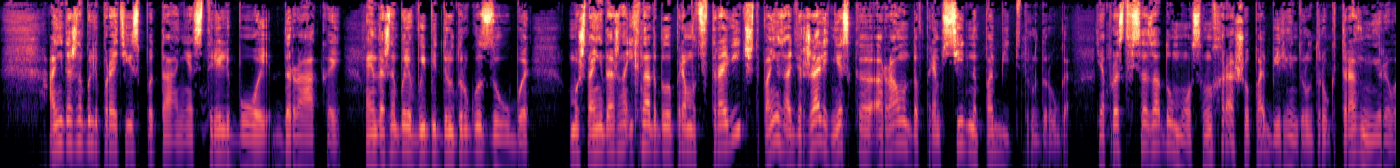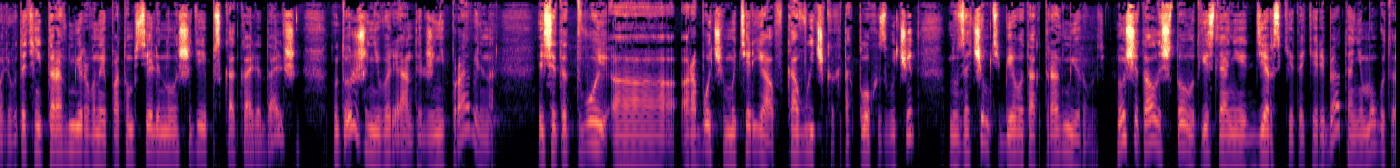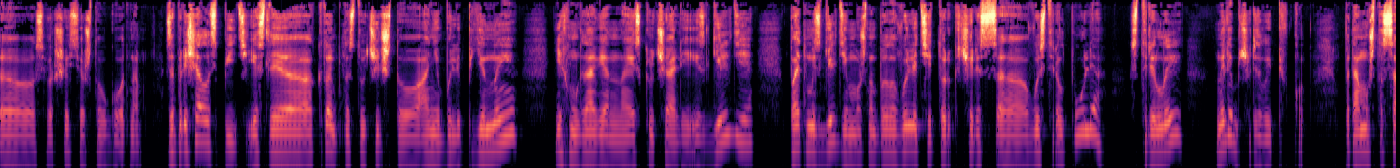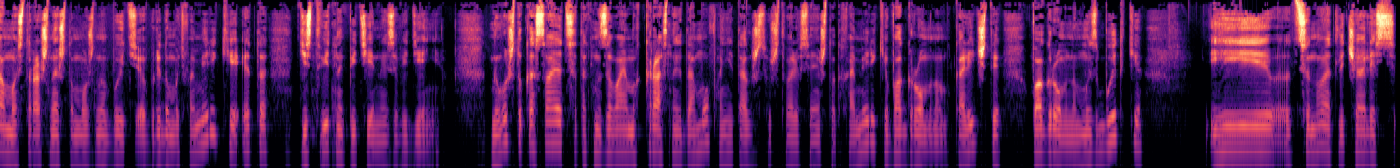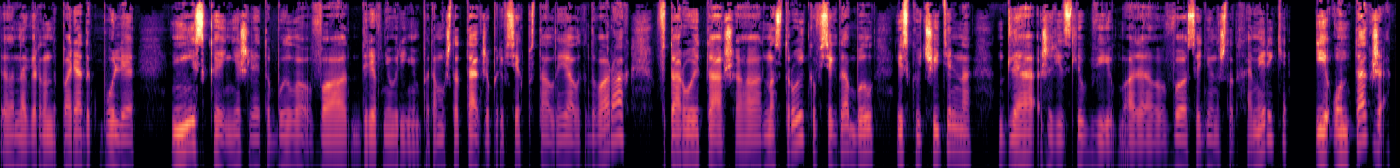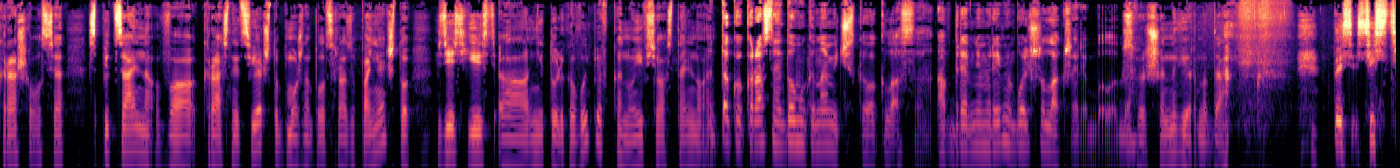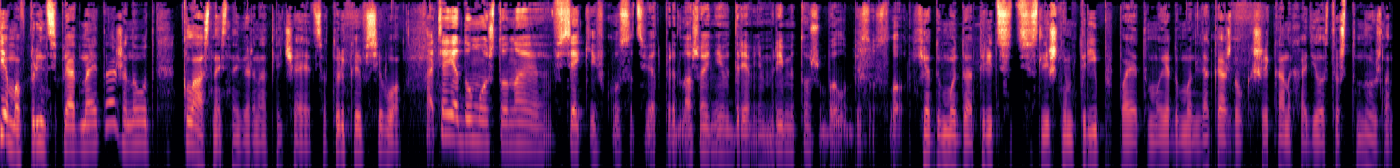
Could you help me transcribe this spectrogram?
Они должны были пройти испытания стрельбой, дракой. Они должны были выбить друг другу зубы. Может, они должны, их надо было прям вот стравить, чтобы они одержали несколько раундов, прям сильно побить друг друга. Я просто все задумывался. Ну, хорошо, побили они друг друга, травмировали. Вот эти травмированные потом сели на лошадей и поскакали дальше. Ну, тоже же не вариант, это же неправильно. Если это твой э, рабочий материал, в кавычках, так плохо звучит, ну, зачем тебе его так травмировать. Ну, считалось, что вот если они дерзкие такие ребята, они могут э, совершить все, что угодно. Запрещалось пить. Если кто-нибудь настучит, что они были пьяны, их мгновенно исключали из гильдии, поэтому из гильдии можно было вылететь только через э, выстрел пули, стрелы, ну, либо через выпивку. Потому что самое страшное, что можно быть, э, придумать в Америке, это действительно питейные заведения. Но вот что касается так называемых красных домов, они также существовали в Соединенных Штатах Америки в огромном количестве, в огромном избытке и ценой отличались, э, наверное, на порядок более низкой, нежели это было в Древнем Риме, потому что также при всех постоялых дворах второй этаж э, настройка всегда был исключительно для жриц любви э, в Соединенных Штатах Америки, и он также окрашивался специально в красный цвет, чтобы можно было сразу понять, что здесь есть а, не только выпивка, но и все остальное. Это такой красный дом экономического класса, а в Древнем Риме больше luxury было, да? Совершенно верно, да. То есть система, в принципе, одна и та же, но вот классность, наверное, отличается, только и всего. Хотя я думаю, что на всякий вкус и цвет предложений в Древнем Риме тоже было, безусловно. Я думаю, да, 30 с лишним трип, поэтому, я думаю, для каждого кошелька находилось то, что нужно.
